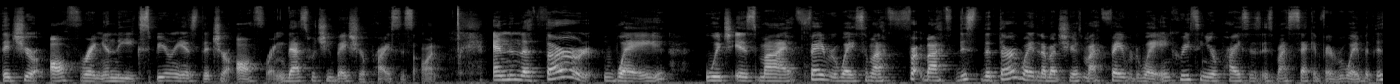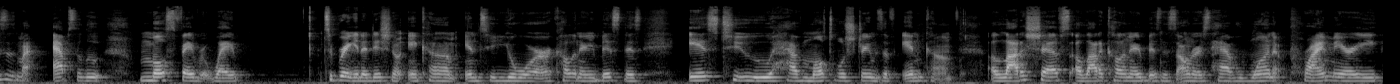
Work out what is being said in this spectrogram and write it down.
that you're offering and the experience that you're offering. That's what you base your prices on. And then the third way which is my favorite way. So my my this the third way that i'm about to share is my favorite way. Increasing your prices is my second favorite way but this is my absolute most favorite way to bring an additional income into your culinary business is to have multiple streams of income. A lot of chefs, a lot of culinary business owners have one primary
